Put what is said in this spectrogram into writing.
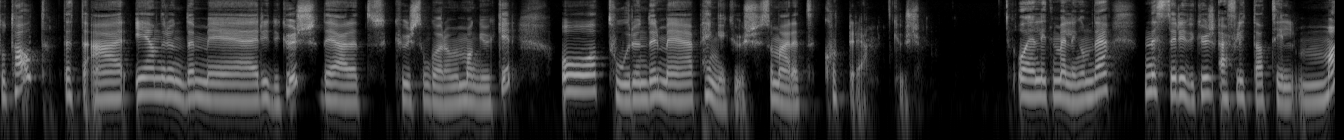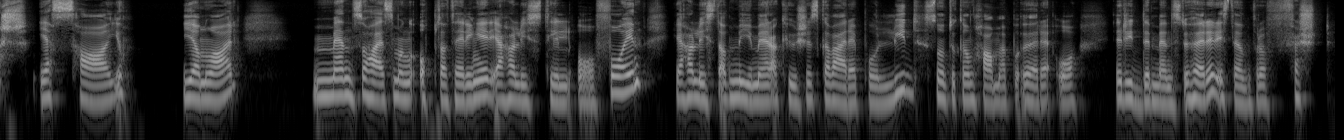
totalt. Dette er én runde med ryddekurs, det er et kurs som går over mange uker, og to runder med pengekurs, som er et kortere kurs. Og en liten melding om det. Neste ryddekurs er flytta til mars. Jeg sa jo januar. Men så har jeg så mange oppdateringer jeg har lyst til å få inn. Jeg har lyst til at mye mer av kurset skal være på lyd, sånn at du kan ha meg på øret og rydde mens du hører, istedenfor å først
